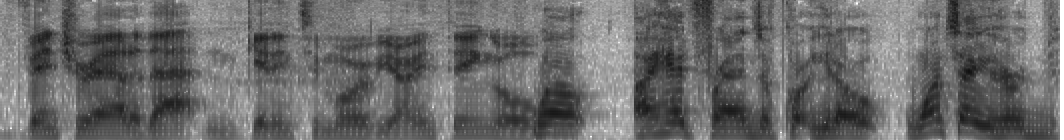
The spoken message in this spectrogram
venture out of that and get into more of your own thing, or Well, I had friends, of course. You know, once I heard,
